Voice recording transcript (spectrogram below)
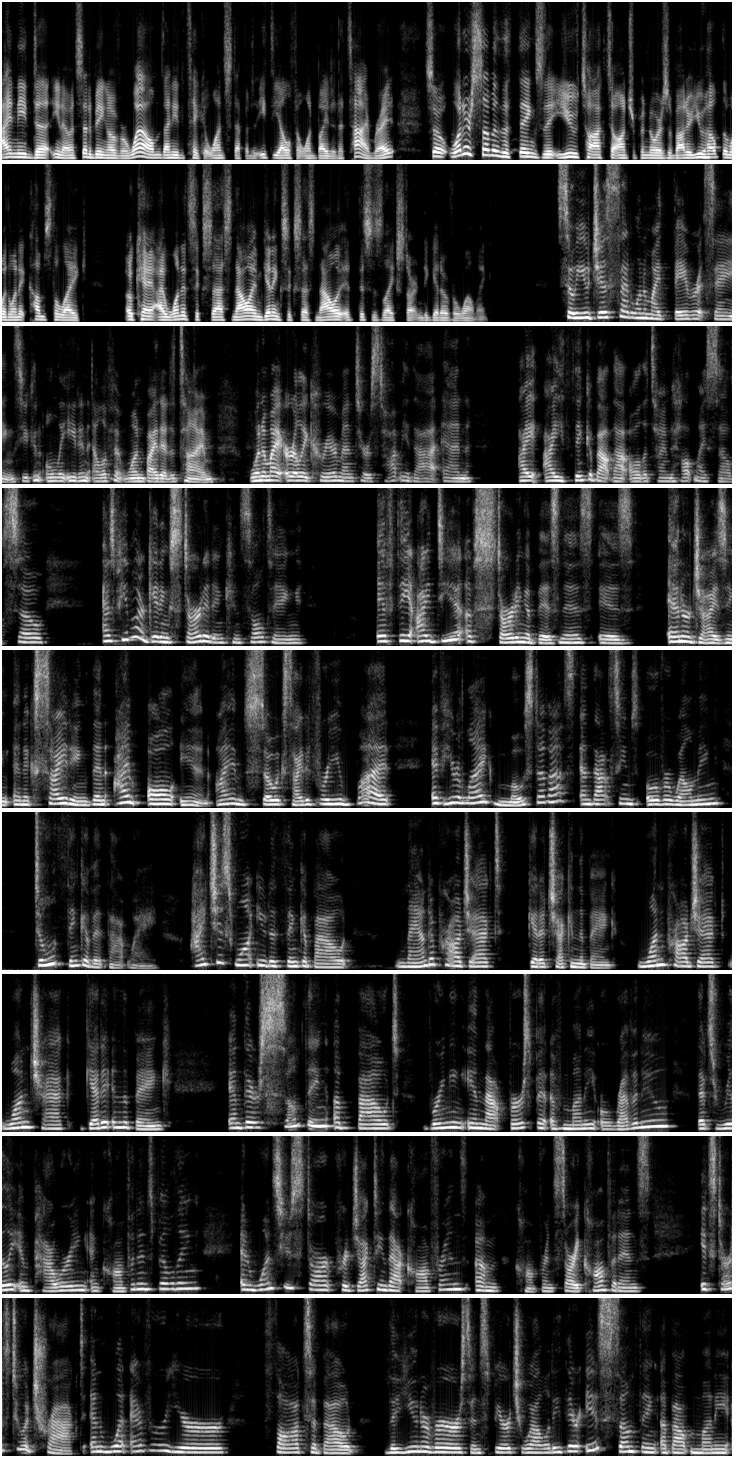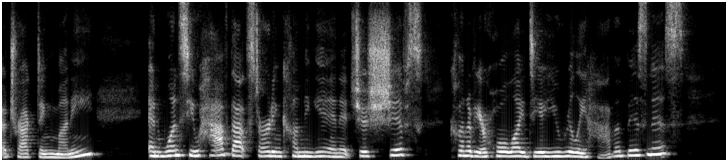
I need to, you know, instead of being overwhelmed, I need to take it one step and eat the elephant one bite at a time, right? So, what are some of the things that you talk to entrepreneurs about or you help them with when it comes to like, okay, I wanted success, now I'm getting success, now it, this is like starting to get overwhelming? So, you just said one of my favorite sayings you can only eat an elephant one bite at a time. One of my early career mentors taught me that. And I, I think about that all the time to help myself. So, as people are getting started in consulting, if the idea of starting a business is energizing and exciting, then I'm all in. I am so excited for you. But if you're like most of us and that seems overwhelming, don't think of it that way. I just want you to think about land a project, get a check in the bank. One project, one check, get it in the bank and there's something about bringing in that first bit of money or revenue that's really empowering and confidence building. And once you start projecting that conference, um, conference, sorry, confidence, it starts to attract. And whatever your thoughts about the universe and spirituality, there is something about money attracting money. And once you have that starting coming in, it just shifts kind of your whole idea you really have a business.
